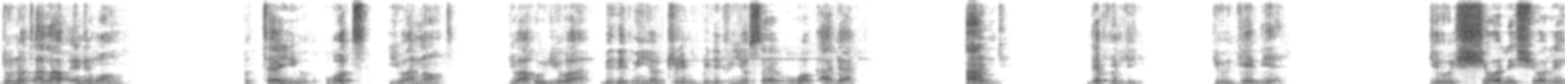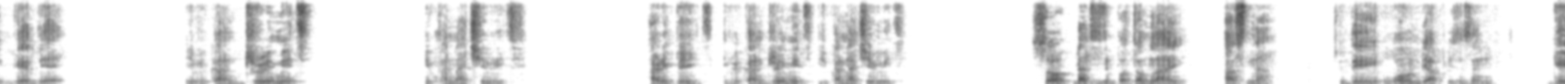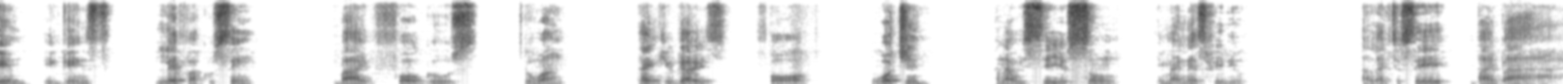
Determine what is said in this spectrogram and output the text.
Do not allow anyone to tell you what you are not. You are who you are. Believe in your dream, believe in yourself, work harder, and definitely you will get there. You will surely, surely get there. If you can dream it, you can achieve it. I repeat, if you can dream it, you can achieve it. So that is the bottom line. Arsenal today won their preseason game against Leverkusen by four goals to one. Thank you guys for watching, and I will see you soon in my next video. I'd like to say bye bye.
